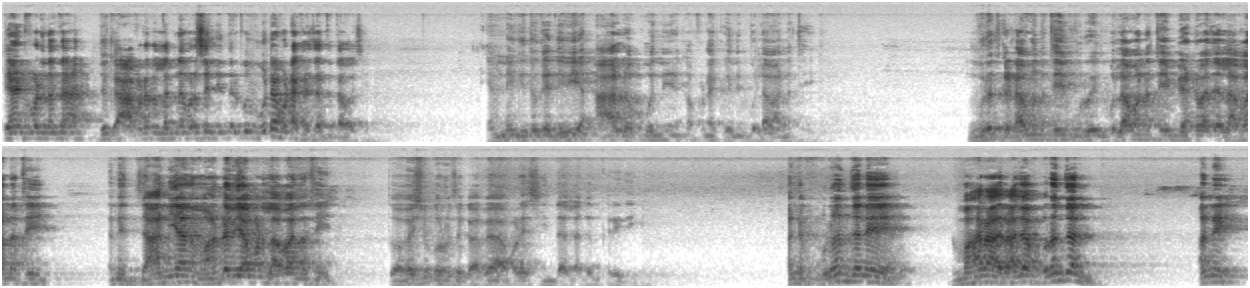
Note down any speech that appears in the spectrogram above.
ટેન્ટ પણ નતા. જો કે આપણે તો લગ્ન વર્ષની અંદર કોઈ મોટા મોટા ખર્ચા થતા હોય છે. એમને કીધું કે, દેવી, આ લોકોને આપણે કોઈને બોલાવા નથી. મુહૂર્ત કઢાવવા નથી, પુરોહિત બોલાવવા નથી બેન્ડ વાજા લાવવા નથી અને જાનિયા માંડવિયા પણ લાવવા નથી. તો હવે શું કરવું છે કે હવે આપણે સીધા લગ્ન કરી દઈએ. અને પુરંજને મહારાજ રાજા પુરંજન અને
